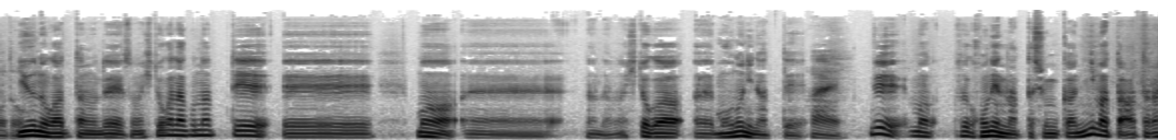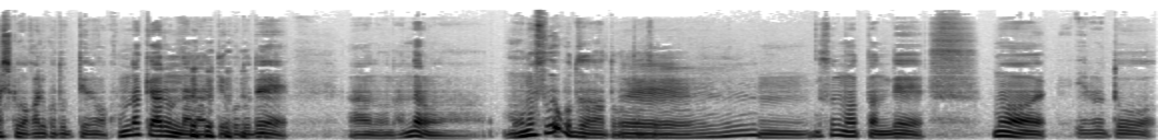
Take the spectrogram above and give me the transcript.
ほど。いうのがあったのでその人が亡くなって、えーまあ、えーなんだろうな人が、えー物になってはい。で、まあ、それが骨になった瞬間にまた新しく分かることっていうのがこんだけあるんだなっていうことで あのなんだろうなものすごいことだなと思ったんですよ。うん。そういうのもあったんでまあいろいろと、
